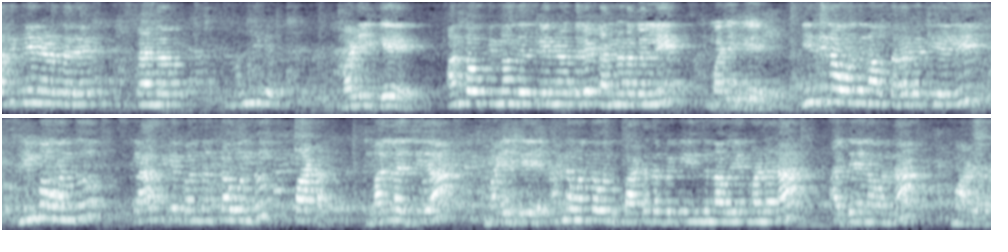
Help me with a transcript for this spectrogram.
ಅದಕ್ಕೆ ಏನು ಹೇಳ್ತಾರೆ ಮಳಿಗೆ ಅಂತವಕ್ಕೆ ಇನ್ನೊಂದು ಹೆಸರು ಏನು ಹೇಳ್ತಾರೆ ಕನ್ನಡದಲ್ಲಿ ಮಳಿಗೆ ಇಂದಿನ ಒಂದು ನಾವು ತರಗತಿಯಲ್ಲಿ ನಿಮ್ಮ ಒಂದು ಕ್ಲಾಸ್ಗೆ ಬಂದಂತ ಒಂದು ಪಾಠ ಮಲ್ಲಜ್ಜಿಯ ಮಳಿಗೆ ಅನ್ನುವಂತ ಒಂದು ಪಾಠದ ಬಗ್ಗೆ ಇಂದು ನಾವು ಏನು ಮಾಡೋಣ ಅಧ್ಯಯನವನ್ನ ಮಾಡೋಣ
